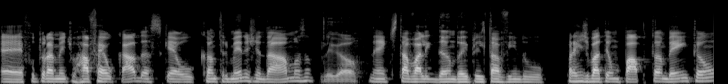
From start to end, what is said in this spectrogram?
é, futuramente o Rafael Caldas, que é o Country Manager da Amazon, Legal. né, que está validando aí para ele estar vindo pra gente bater um papo também. Então,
